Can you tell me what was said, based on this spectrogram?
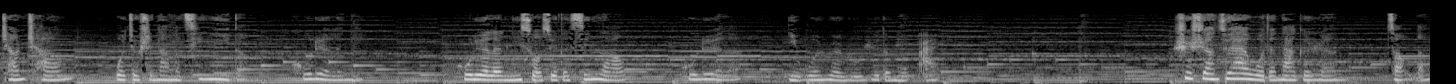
常常，我就是那么轻易的忽略了你，忽略了你琐碎的辛劳，忽略了你温润如玉的母爱。世上最爱我的那个人走了。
